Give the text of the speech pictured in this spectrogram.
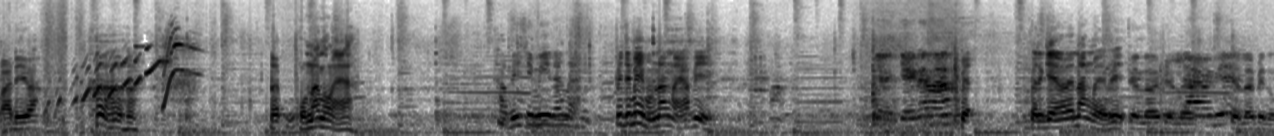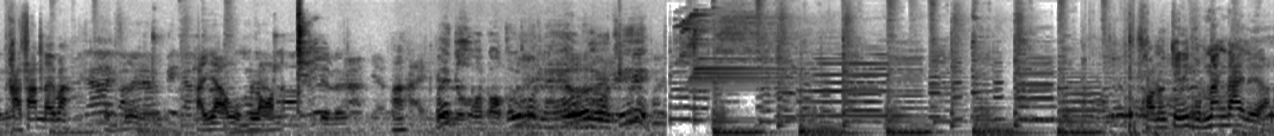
สวัสดีปะ แล้วผมนั่งตรงไหนอะถามพี่จิมมี่นั่งไหนพี่จิมมี่ผมนั่งไหนครับพี่เปลี่ยนกางเกงได้ไหมเปลี่ยนเป็นเกงแล้วไม่นั่งเลยอะพี่ เปลี่ยนเลยเปลี่ยนเลยเปลี่ยนเลยเปลี่ยนตรงนี้ขาสั้นได้ปะผมเมื่อยขายาวผมร้อนอะเปลี่ยนเลยฮะไม่ถอดออกก็รอดแล้วถอดที่ถอดกางเกงนี่ผมนั่งได้เลยเหรอะ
